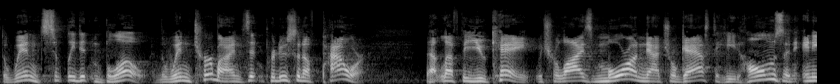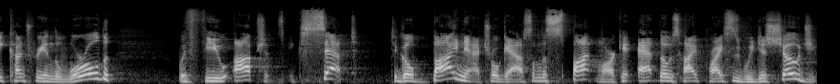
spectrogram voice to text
The wind simply didn't blow, and the wind turbines didn't produce enough power. That left the UK, which relies more on natural gas to heat homes than any country in the world, with few options, except to go buy natural gas on the spot market at those high prices we just showed you.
